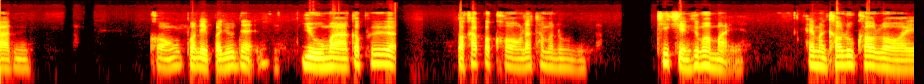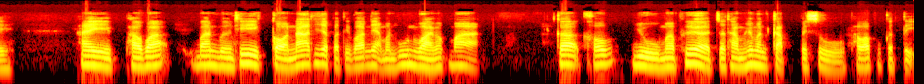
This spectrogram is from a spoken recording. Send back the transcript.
าลของพลเอกประยุทธ์เนี่ย อยู่มาก็เพื่อประคับประคองรัฐธรรมนูญที่เขียนขึ้นมาใหม่ ให้มันเข้ารูปเข้ารอย ให้ภาวะบ้านเมืองที่ก่อนหน้าที่จะปฏิวัติเนี่ยมันวุ่นวายมาก ก็เขาอยู่มาเพื่อจะทำให้มันกลับไปสู่ภาวะปกติ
